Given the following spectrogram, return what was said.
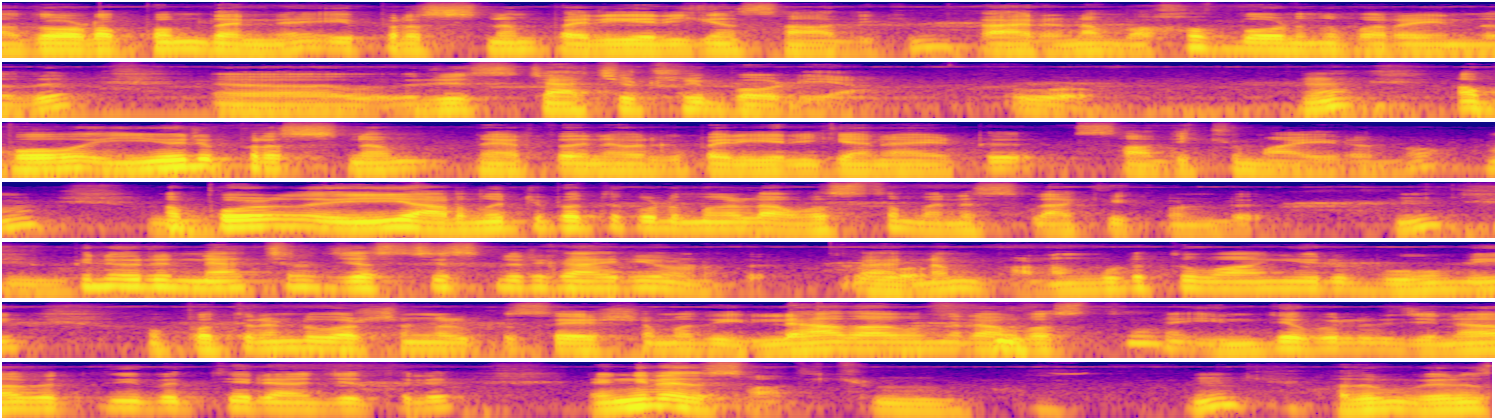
അതോടൊപ്പം തന്നെ ഈ പ്രശ്നം പരിഹരിക്കാൻ സാധിക്കും. കാരണം വഖഫ് ബോർഡ് എന്ന് പറയുന്നത് ഒരു സ്റ്റാച്യൂട്ടറി ബോഡിയാണ് അപ്പോൾ ഈ ഒരു പ്രശ്നം നേരത്തെ തന്നെ അവർക്ക് പരിഹരിക്കാനായിട്ട് സാധിക്കുമായിരുന്നു. അപ്പോൾ ഈ അറുന്നൂറ്റി പത്ത് കുടുംബങ്ങളുടെ അവസ്ഥ മനസ്സിലാക്കിക്കൊണ്ട്. പിന്നെ ഒരു നാച്ചുറൽ ജസ്റ്റിസിന്റെ ഒരു കാര്യമാണത്. കാരണം പണം കൊടുത്ത് വാങ്ങിയ ഒരു ഭൂമി മുപ്പത്തിരണ്ട് വർഷങ്ങൾക്ക് ശേഷം അത് ഇല്ലാതാകുന്ന ഒരു അവസ്ഥ ഇന്ത്യ പോലൊരു ജനാധിപത്യ രാജ്യത്തിൽ എങ്ങനെ അത് സാധിക്കും? അതും വെറും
